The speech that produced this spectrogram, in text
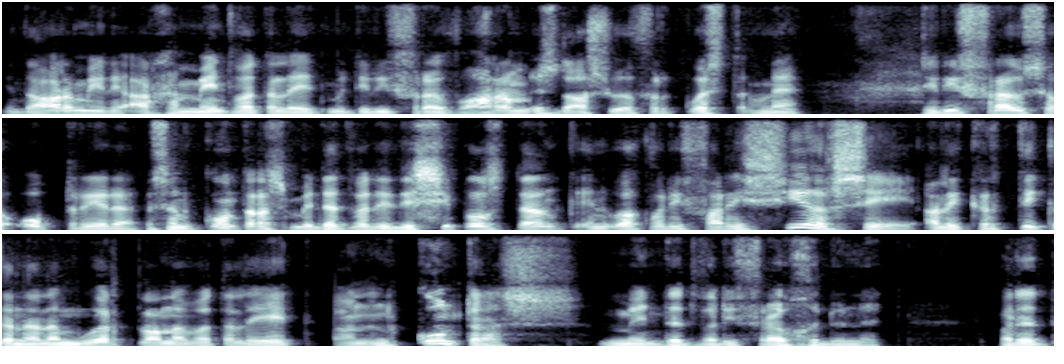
En daarom hierdie argument wat hulle het met hierdie vrou, waarom is daar so 'n verkwisting, né? Nee? Hierdie vrou se optrede is in kontras met dit wat die disippels dink en ook wat die fariseërs sê, al die kritiek en hulle moordplanne wat hulle het, aan in kontras met dit wat die vrou gedoen het. Maar dit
